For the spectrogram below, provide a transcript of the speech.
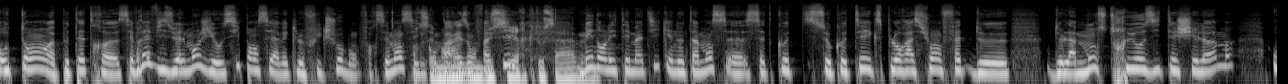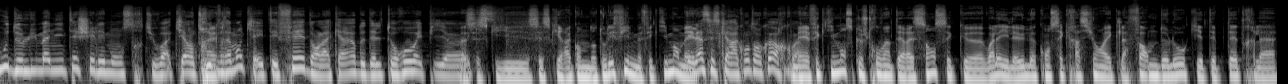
Autant peut-être euh, c'est vrai visuellement j'y ai aussi pensé avec le freak show bon forcément c'est une comparaison facile cirque, tout ça. mais dans les thématiques et notamment ce, cette ce côté exploration en fait de, de la monstruosité chez l'homme ou de l'humanité chez les monstres, tu vois, qui est un truc Ouais. vraiment qui a été fait dans la carrière de Del Toro et puis euh, Bah, c'est ce qui c'est ce qu'il raconte dans tous les films, effectivement. Mais et là c'est ce qu'il raconte encore quoi. Mais effectivement, ce que je trouve intéressant, c'est que voilà, il a eu la consécration avec la forme de l'eau, qui était peut-être la,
